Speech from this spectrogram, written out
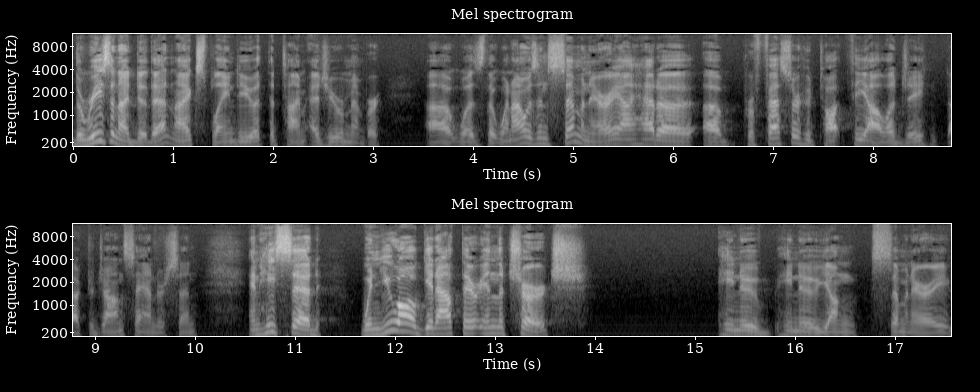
The reason I did that, and I explained to you at the time, as you remember, uh, was that when I was in seminary, I had a, a professor who taught theology, Dr. John Sanderson, and he said, When you all get out there in the church, he knew, he knew young seminary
